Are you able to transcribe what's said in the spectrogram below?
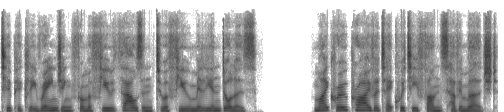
typically ranging from a few thousand to a few million dollars. Micro private equity funds have emerged,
